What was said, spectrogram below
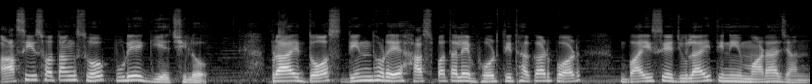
আশি শতাংশ পুড়ে গিয়েছিল। প্রায় দশ দিন ধরে হাসপাতালে ভর্তি থাকার পর বাইশে জুলাই তিনি মারা যান।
